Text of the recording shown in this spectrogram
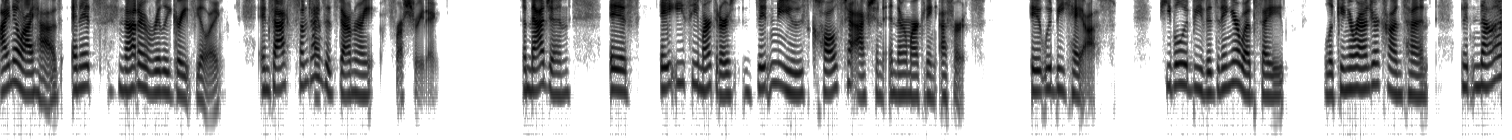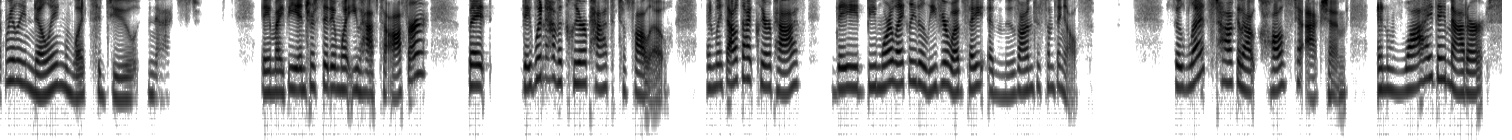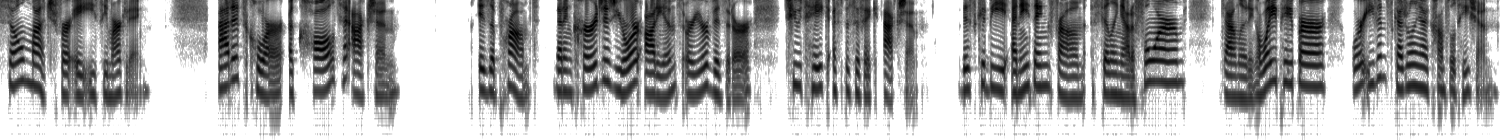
I know I have, and it's not a really great feeling. In fact, sometimes it's downright frustrating. Imagine if AEC marketers didn't use calls to action in their marketing efforts. It would be chaos. People would be visiting your website, looking around your content, but not really knowing what to do next. They might be interested in what you have to offer, but they wouldn't have a clear path to follow. And without that clear path, they'd be more likely to leave your website and move on to something else. So let's talk about calls to action and why they matter so much for AEC marketing. At its core, a call to action is a prompt that encourages your audience or your visitor to take a specific action. This could be anything from filling out a form, downloading a white paper, or even scheduling a consultation.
